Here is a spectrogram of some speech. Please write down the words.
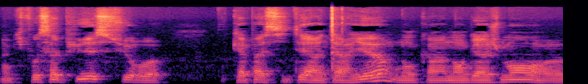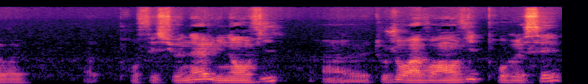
Donc il faut s'appuyer sur euh, capacité intérieure, donc un engagement euh, professionnel, une envie, euh, toujours avoir envie de progresser.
